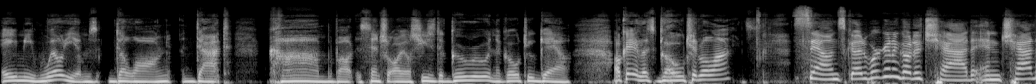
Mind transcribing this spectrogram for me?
Amy Williams, DeLong dot com about essential oil. She's the guru and the go-to gal. Okay. Let's go to the lines. Sounds good. We're going to go to Chad, and Chad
